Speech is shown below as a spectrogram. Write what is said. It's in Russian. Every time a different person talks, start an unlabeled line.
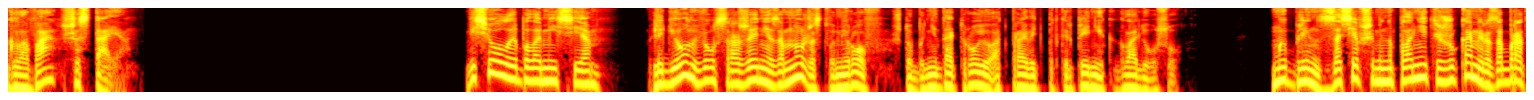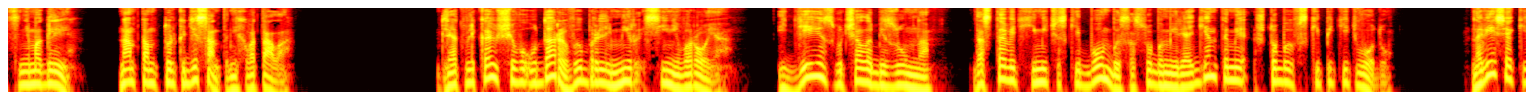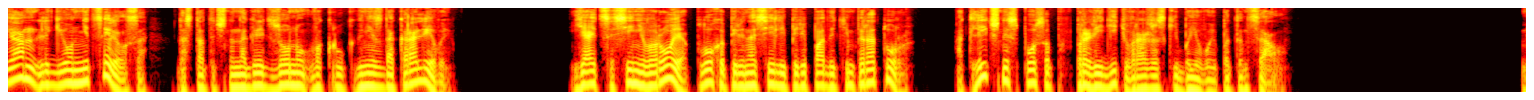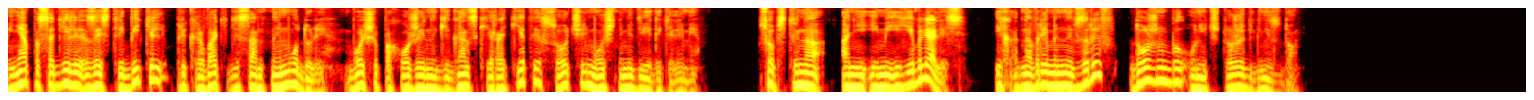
Глава шестая Веселая была миссия. Легион вел сражение за множество миров, чтобы не дать Рою отправить подкрепление к Гладиусу. Мы, блин, с засевшими на планете жуками разобраться не могли. Нам там только десанта не хватало. Для отвлекающего удара выбрали мир Синего Роя. Идея звучала безумно. Доставить химические бомбы с особыми реагентами, чтобы вскипятить воду. На весь океан легион не целился, достаточно нагреть зону вокруг гнезда королевы. Яйца синего роя плохо переносили перепады температур. Отличный способ проредить вражеский боевой потенциал. Меня посадили за истребитель прикрывать десантные модули, больше похожие на гигантские ракеты с очень мощными двигателями. Собственно, они ими и являлись. Их одновременный взрыв должен был уничтожить гнездо.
